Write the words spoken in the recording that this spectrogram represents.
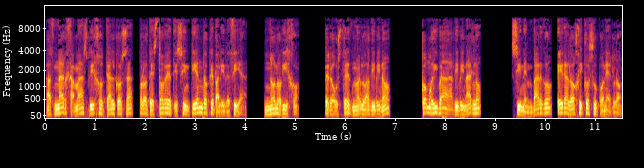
Aznar jamás dijo tal cosa, protestó Betty sintiendo que palidecía. No lo dijo. Pero usted no lo adivinó. ¿Cómo iba a adivinarlo? Sin embargo, era lógico suponerlo.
